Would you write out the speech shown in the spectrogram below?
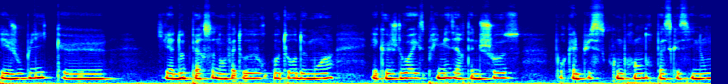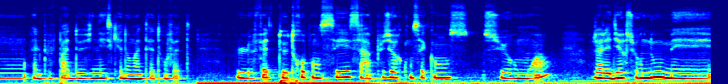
Et j'oublie que qu'il y a d'autres personnes en fait autour de moi et que je dois exprimer certaines choses pour qu'elles puissent comprendre parce que sinon elles peuvent pas deviner ce qu'il y a dans ma tête en fait. Le fait de trop penser, ça a plusieurs conséquences sur moi. J'allais dire sur nous, mais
